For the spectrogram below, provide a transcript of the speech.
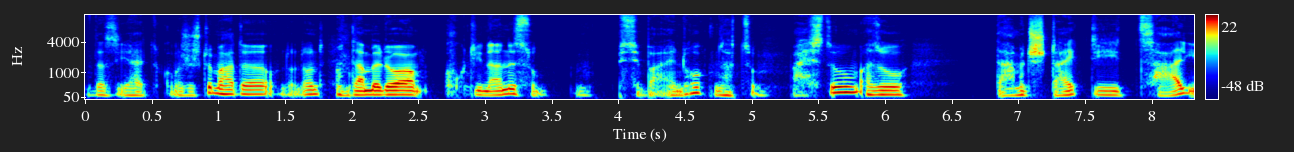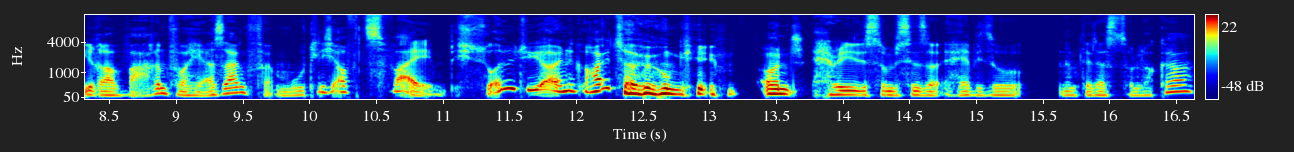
dass sie halt komische Stimme hatte und und und. Und Dumbledore guckt ihn an, ist so ein bisschen beeindruckt und sagt so, weißt du, also damit steigt die Zahl ihrer wahren Vorhersagen vermutlich auf zwei. Ich sollte ihr eine Gehaltserhöhung geben. Und Harry ist so ein bisschen so, hä, wieso nimmt er das so locker?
